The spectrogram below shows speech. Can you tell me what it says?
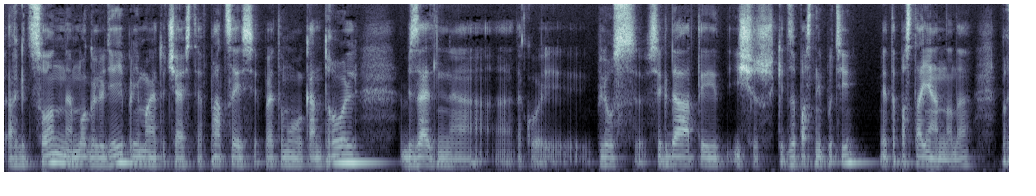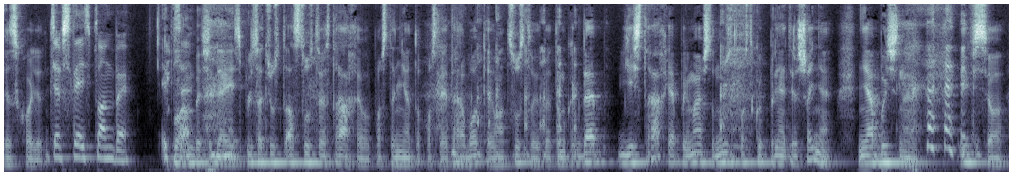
организационная, много людей принимает участие в процессе, поэтому контроль обязательно э, такой. Плюс всегда ты ищешь какие-то запасные пути, это постоянно, да, происходит. У тебя всегда есть план Б. и. План Б всегда есть. Плюс отсутствие, страха его просто нету после этой работы, он отсутствует. Поэтому, когда есть страх, я понимаю, что нужно просто какое-то принять решение необычное, и все.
